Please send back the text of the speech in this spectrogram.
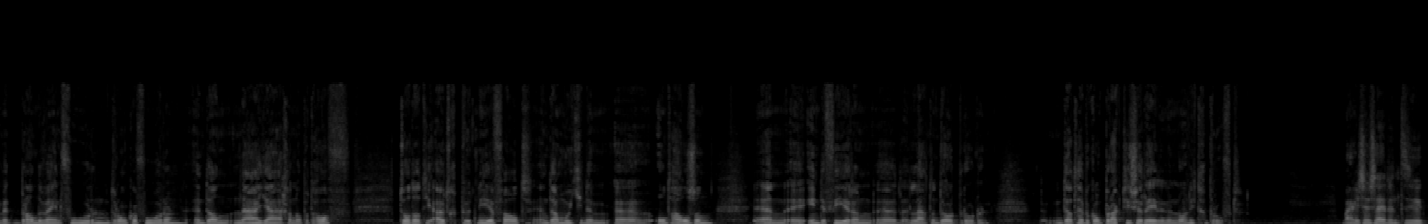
met brandewijn voeren, dronken voeren. En dan najagen op het hof totdat hij uitgeput neervalt. En dan moet je hem uh, onthalzen en in de veren uh, laten doodbroeden. Dat heb ik om praktische redenen nog niet geproefd. Maar ze zeiden natuurlijk,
